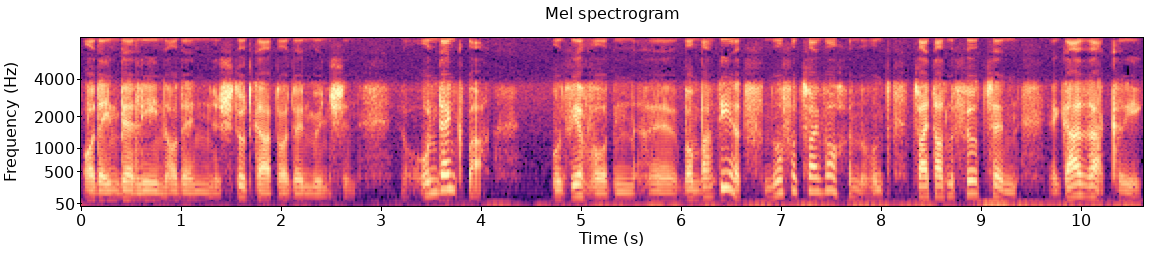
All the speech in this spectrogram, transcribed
oder in Berlin oder in Stuttgart oder in München. Undenkbar. Und wir wurden äh, bombardiert, nur vor zwei Wochen. Und 2014, äh, Gaza-Krieg.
